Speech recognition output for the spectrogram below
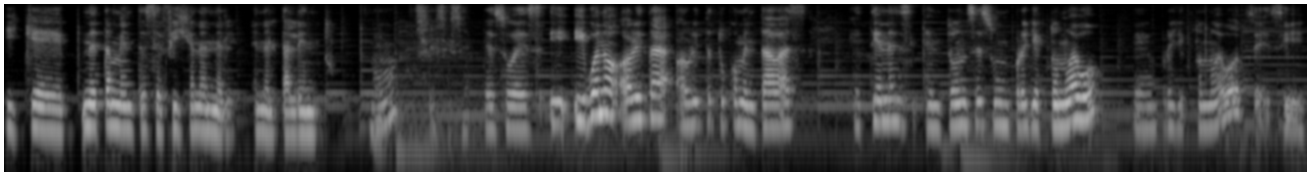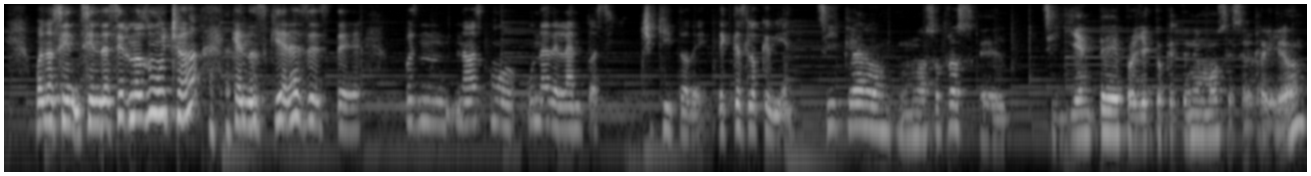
y que netamente se fijen en el, en el talento, ¿no? Sí, sí, sí. Eso es. Y, bueno, ahorita, ahorita tú comentabas que tienes entonces un proyecto nuevo, eh, un proyecto nuevo, sí, sí. bueno, sin, sin decirnos mucho, que nos quieras, este, pues nada más como un adelanto así chiquito de, de qué es lo que viene. Sí, claro, nosotros el siguiente proyecto que tenemos es El Rey León.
